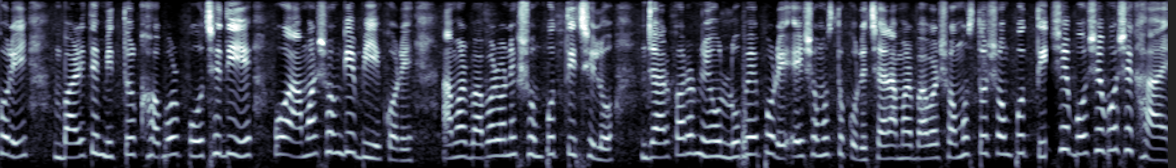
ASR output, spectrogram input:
করেই বাড়িতে মৃত্যুর খবর পৌঁছে দিয়ে ও আমার সঙ্গে বিয়ে করে। আমার বাবার অনেক সম্পত্তি ছিল, যার কারণে ও লোভে পড়ে এই সমস্ত করেছে। আর আমার বাবার সমস্ত সম্পত্তি সে বসে বসে খায়।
